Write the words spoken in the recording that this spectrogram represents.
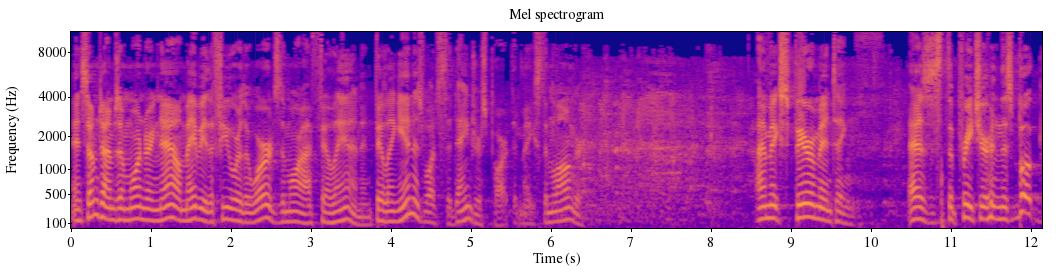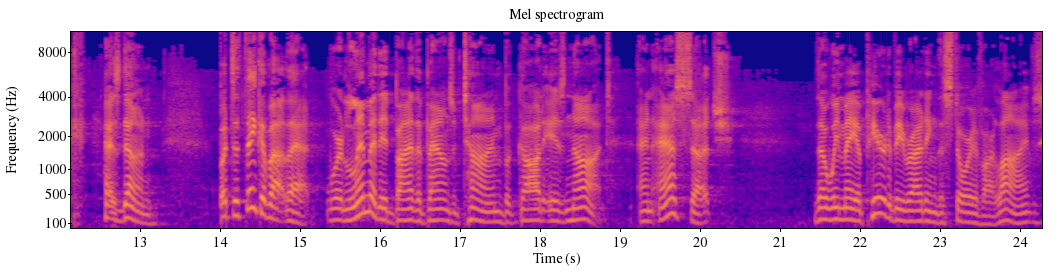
And sometimes I'm wondering now, maybe the fewer the words, the more I fill in. And filling in is what's the dangerous part that makes them longer. I'm experimenting, as the preacher in this book has done. But to think about that, we're limited by the bounds of time, but God is not. And as such, Though we may appear to be writing the story of our lives,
